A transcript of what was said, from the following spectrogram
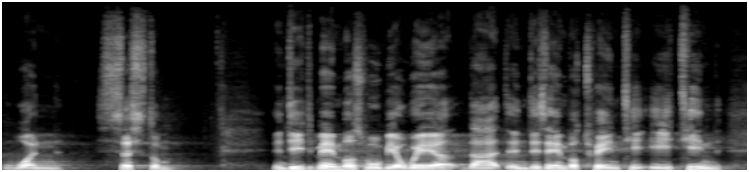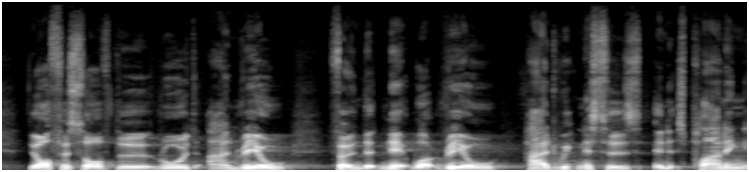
one system. Indeed, members will be aware that in December 2018, the Office of the Road and Rail found that Network Rail had weaknesses in its planning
